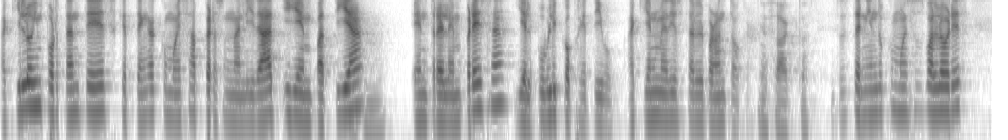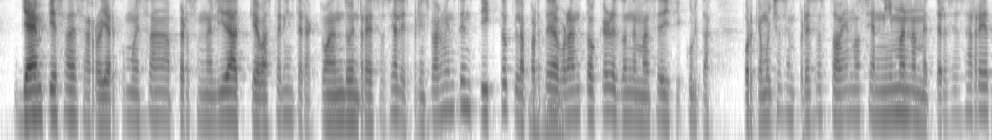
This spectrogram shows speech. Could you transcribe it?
Aquí lo importante es que tenga como esa personalidad y empatía entre la empresa y el público objetivo. Aquí en medio está el brand talker. Exacto. Entonces, teniendo como esos valores, ya empieza a desarrollar como esa personalidad que va a estar interactuando en redes sociales. Principalmente en TikTok, la parte de brand talker es donde más se dificulta, porque muchas empresas todavía no se animan a meterse a esa red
